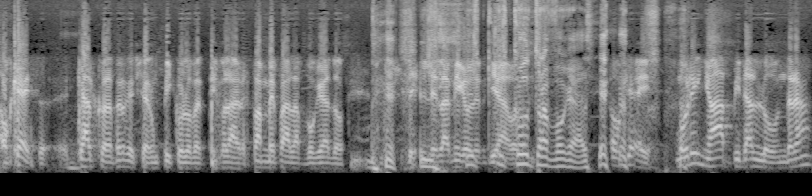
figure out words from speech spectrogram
Ok, calcola però che c'era un piccolo particolare, fammi fare l'avvocato de- dell'amico del Il diavolo. controavvocati. Ok, Mourinho abita a Londra,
